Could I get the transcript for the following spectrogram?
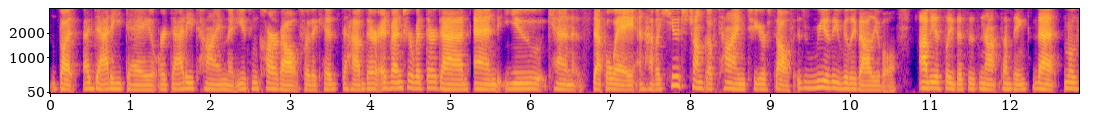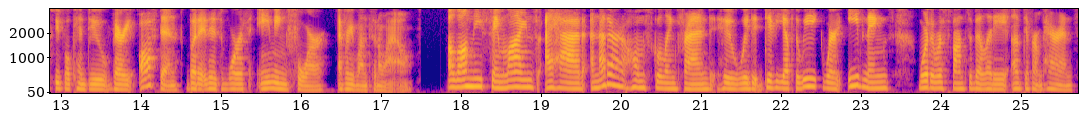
But a daddy day or daddy time that you can carve out for the kids to have their adventure with their dad and you can step away and have a huge chunk of time to yourself is really, really valuable. Obviously, this is not something that that most people can do very often, but it is worth aiming for every once in a while. Along these same lines, I had another homeschooling friend who would divvy up the week where evenings were the responsibility of different parents.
